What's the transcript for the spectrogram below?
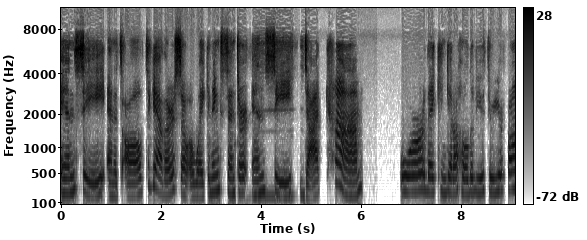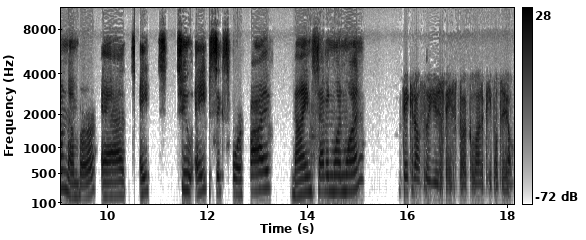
NC, and it's all together. So awakeningcenternc.com, or they can get a hold of you through your phone number at 828 645 9711. They could also use Facebook. A lot of people do.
